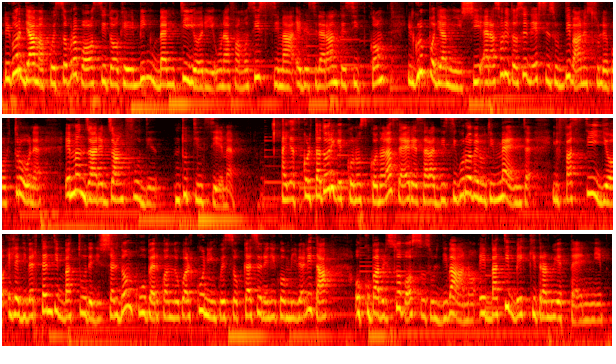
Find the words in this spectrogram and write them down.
Ricordiamo a questo proposito che in Big Bang Theory, una famosissima ed esilarante sitcom, il gruppo di amici era solito sedersi sul divano e sulle poltrone e mangiare junk food tutti insieme. Agli ascoltatori che conoscono la serie sarà di sicuro venuto in mente il fastidio e le divertenti battute di Sheldon Cooper quando qualcuno in questa occasione di convivialità occupava il suo posto sul divano e i battibecchi tra lui e Penny.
